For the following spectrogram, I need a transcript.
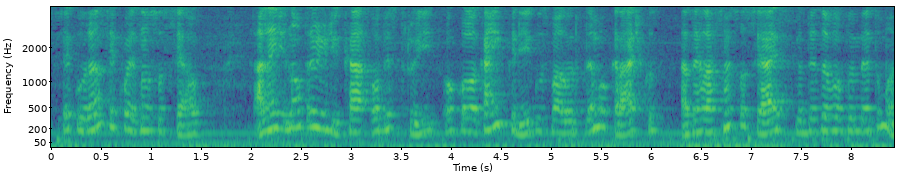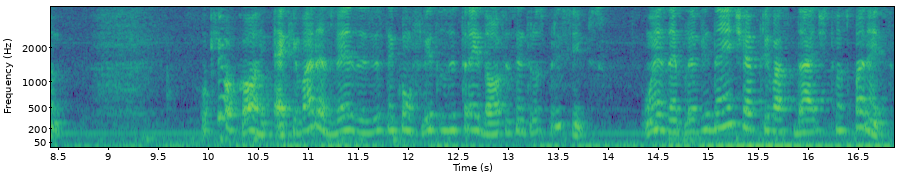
segurança e coesão social, além de não prejudicar, obstruir ou colocar em perigo os valores democráticos, as relações sociais e o desenvolvimento humano. O que ocorre é que várias vezes existem conflitos e trade-offs entre os princípios. Um exemplo evidente é a privacidade e transparência.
